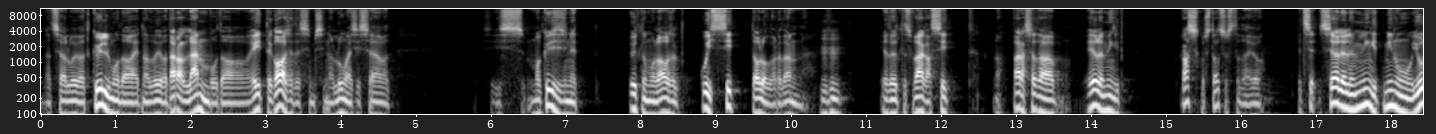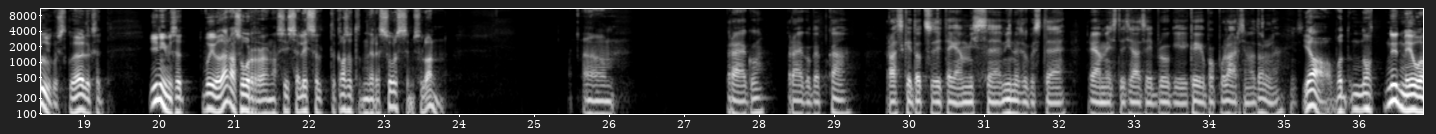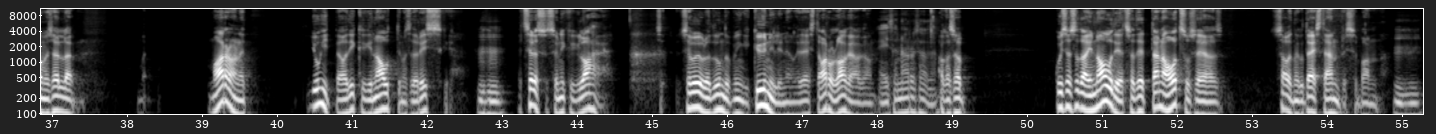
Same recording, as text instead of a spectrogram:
Nad seal võivad külmuda, et nad võivad ära lämbuda heitegaasidesse, mis sinna lume sisse jäävad. siis ma küsisin, et ütle mulle ausalt, kui sitt olukord on? Mhm. ja ta ütles väga sitt. noh, pärast seda ei ole mingit raskust otsustada ju. et see, seal ei ole mingit minu julgust, kui öeldakse, et inimesed võivad ära surra, noh siis sa lihtsalt kasutad neid ressursse, mis sul on ähm,. praegu, praegu peab ka raskeid otsuseid tegema, mis äh, minusuguste reameeste seas ei pruugi kõige populaarsemad olla. jaa, vot noh, nüüd me jõuame selle, ma arvan, et juhid peavad ikkagi nautima seda riski, Mhm. et selles suhtes on ikkagi lahe. see võib-olla tundub mingi küüniline või täiesti arulage, aga ei, see on arusaadav. aga sa, kui sa seda ei naudi, et sa teed täna otsuse ja sa võid nagu täiesti ämbrisse panna, Mhm.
